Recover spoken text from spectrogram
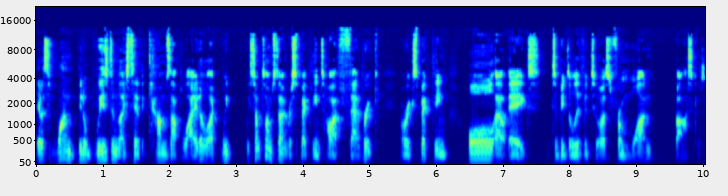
there was one bit of wisdom they said that comes up later. Like we, we sometimes don't respect the entire fabric, or expecting all our eggs to be delivered to us from one basket.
